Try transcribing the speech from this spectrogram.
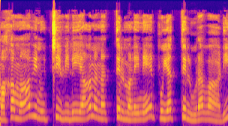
மகமாவின் உச்சி விழியான நத்தில் மலைநேர் புயத்தில் உறவாடி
